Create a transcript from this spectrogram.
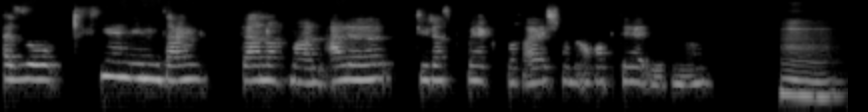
Also vielen lieben Dank da nochmal an alle, die das Projekt bereichern, auch auf der Ebene. Hm.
